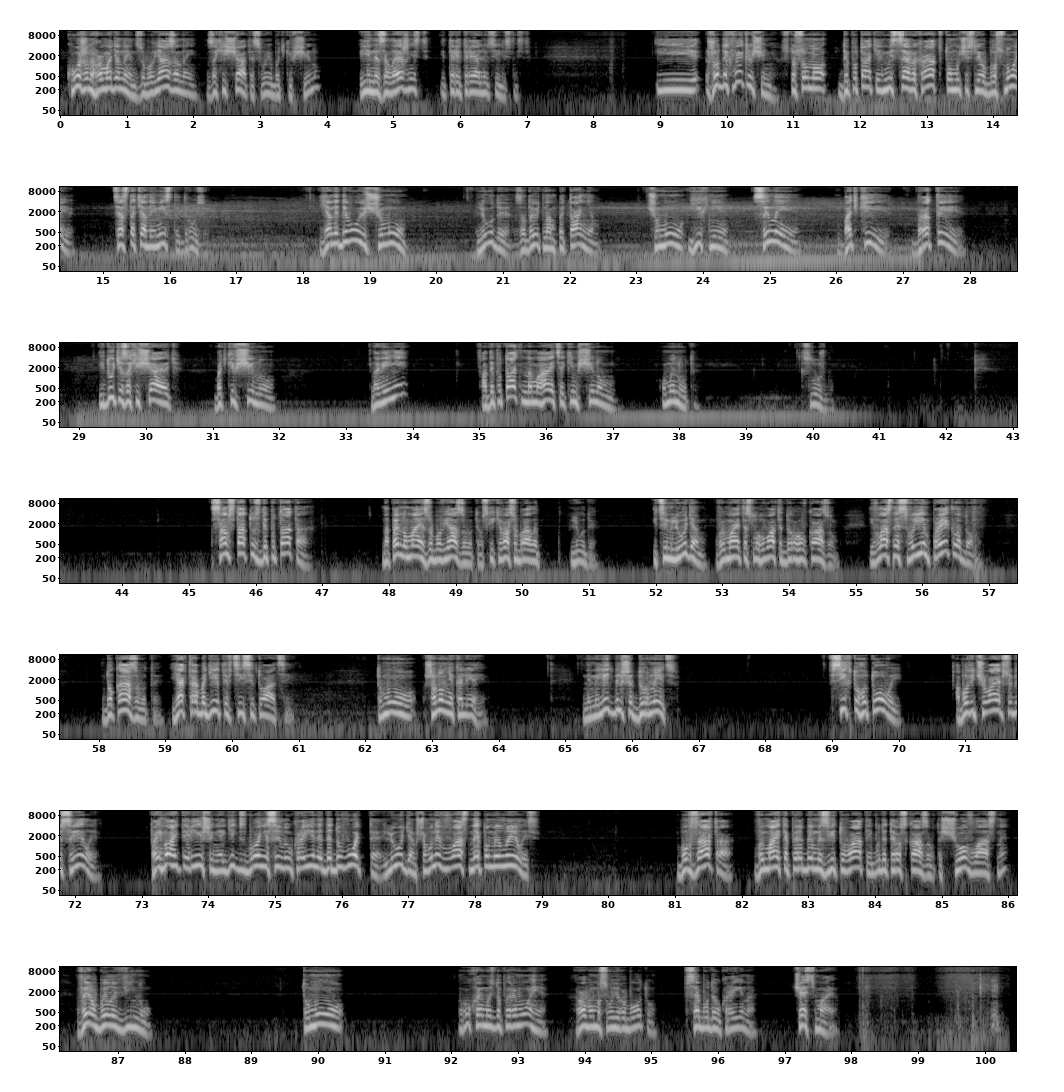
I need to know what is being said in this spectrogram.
кожен громадянин зобов'язаний захищати свою батьківщину її незалежність і територіальну цілісність. І жодних виключень стосовно депутатів місцевих рад, в тому числі обласної, ця стаття не містить, друзі. Я не дивуюсь, чому люди задають нам питанням, чому їхні сини, батьки, брати йдуть і захищають батьківщину на війні, а депутат намагається якимсь чином оминути службу. Сам статус депутата, напевно, має зобов'язувати, оскільки вас обрали люди. І цим людям ви маєте слугувати дороговказом. І, власне, своїм прикладом доказувати, як треба діяти в цій ситуації. Тому, шановні колеги, не міліть більше дурниць. Всі, хто готовий або відчуває в собі сили, приймайте рішення, йдіть в Збройні Сили України, де доводьте людям, що вони в вас не помилились. Бо завтра ви маєте перед ними звітувати і будете розказувати, що, власне, ви робили в війну. Тому рухаємось до перемоги, робимо свою роботу. Все буде Україна. Честь маю.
